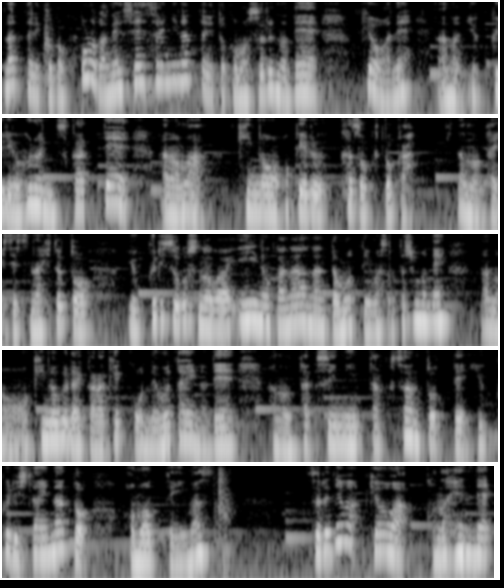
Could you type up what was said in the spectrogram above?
なったりとか心がね繊細になったりとかもするので今日はねあのゆっくりお風呂に浸かってあのまあ気の置ける家族とかあの大切な人とゆっくり過ごすのがいいのかななんて思っています。私もね、あの、昨日ぐらいから結構眠たいので、あの、睡眠たくさんとってゆっくりしたいなと思っています。それでは今日はこの辺で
